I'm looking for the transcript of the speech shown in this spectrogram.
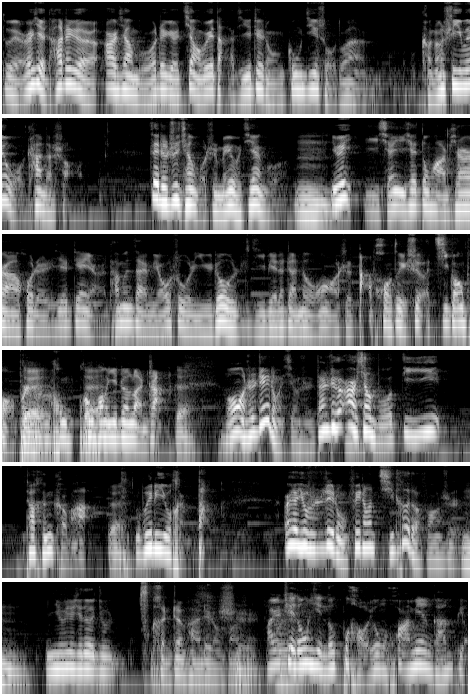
对，而且他这个二向箔这个降维打击这种攻击手段，可能是因为我看的少，在这之前我是没有见过，嗯，因为以前一些动画片啊或者一些电影，他们在描述宇宙级别的战斗，往往是大炮对射、激光炮，对嘣轰哐哐一阵乱炸，对。往往是这种形式。但是这个二向箔，第一，它很可怕，对，威力又很大，而且又是这种非常奇特的方式，嗯，你就觉得就很震撼这种方式。而且这东西你都不好用画面感表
